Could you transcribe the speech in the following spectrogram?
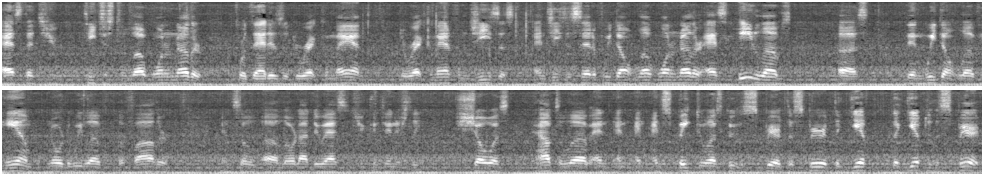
ask that you teach us to love one another, for that is a direct command, direct command from Jesus. And Jesus said, if we don't love one another as He loves us, then we don't love Him, nor do we love the Father. And so, uh, Lord, I do ask that you continuously show us how to love and, and, and, and speak to us through the Spirit. The Spirit, the gift, the gift of the Spirit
